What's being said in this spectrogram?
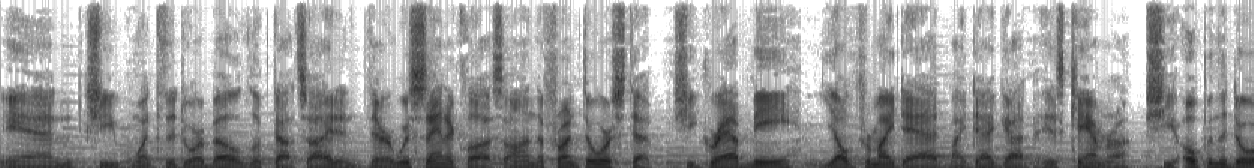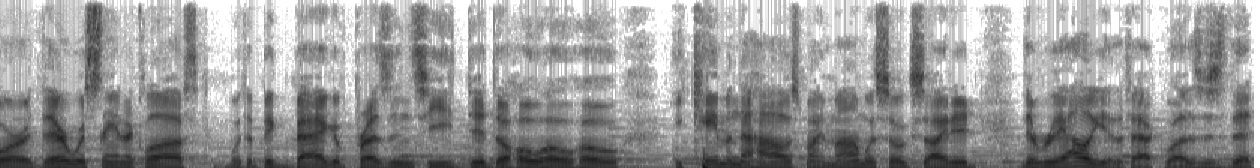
And she went to the doorbell, looked outside, and there was Santa Claus on the front doorstep. She grabbed me, yelled for my dad. My dad got his camera. She opened the door. There was Santa Claus with a big bag of presents. He did the ho, ho, ho. He came in the house. My mom was so excited. The reality of the fact was is that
